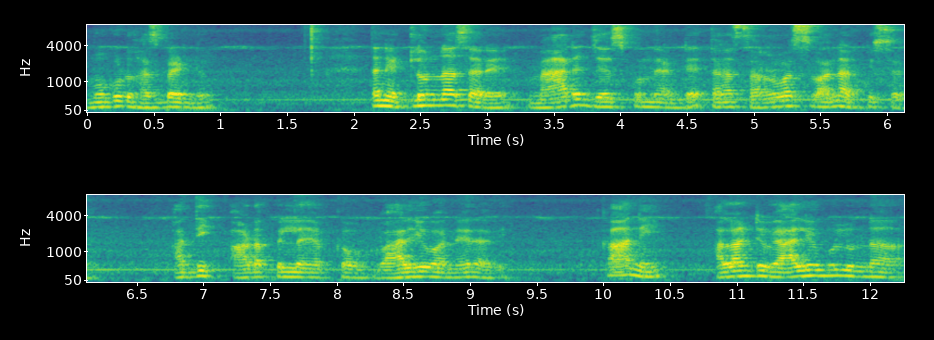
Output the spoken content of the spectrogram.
మొగుడు హస్బెండ్ తను ఎట్లున్నా సరే మ్యారేజ్ చేసుకుంది అంటే తన సర్వస్వాన్ని అర్పిస్తాడు. అది ఆడపిల్ల యొక్క వాల్యూ అనేది అది. కానీ అలాంటి వాల్యుబుల్ ఉన్న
